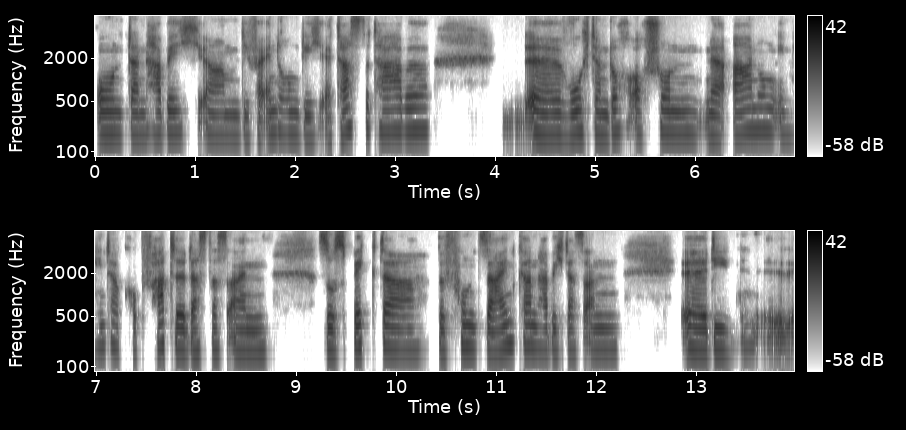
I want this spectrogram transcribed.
Und dann habe ich ähm, die Veränderung, die ich ertastet habe, äh, wo ich dann doch auch schon eine Ahnung im Hinterkopf hatte, dass das ein suspekter Befund sein kann, habe ich das an äh, die äh,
